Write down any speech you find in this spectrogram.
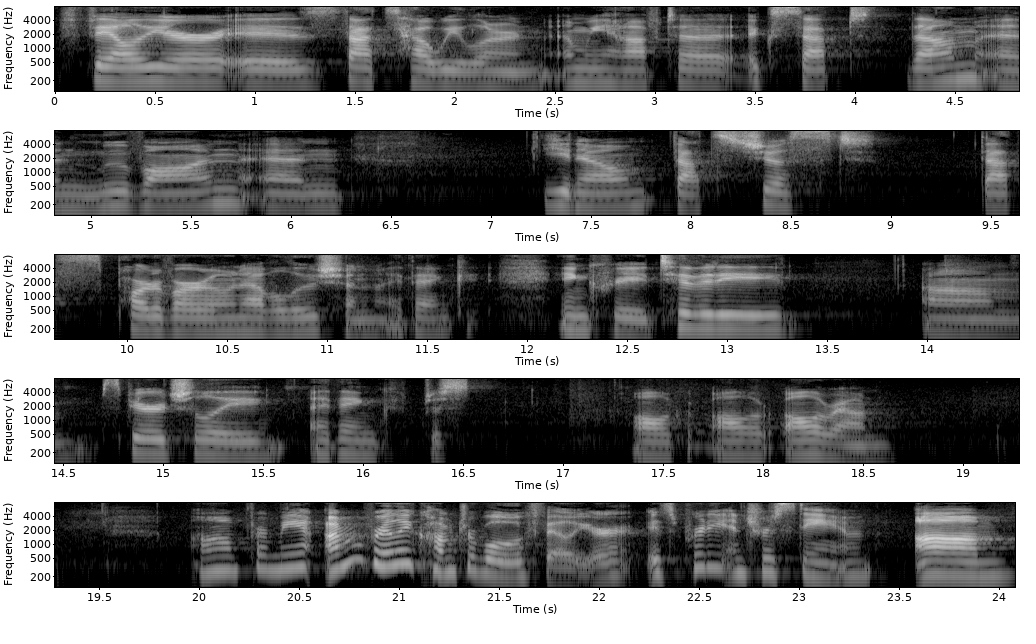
failure is that's how we learn, and we have to accept them and move on. And you know, that's just that's part of our own evolution. I think in creativity, um, spiritually. I think just all all all around. Um, for me, I'm really comfortable with failure. It's pretty interesting. Um,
